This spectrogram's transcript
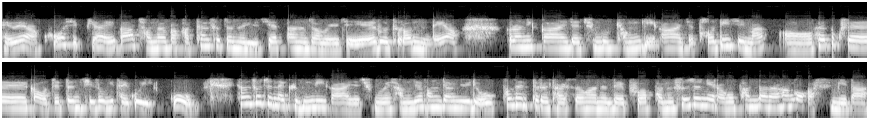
제외한 코어 CPI가 전월과 같은 수준을 유지했다는 점을 이제 예로 들었는데요. 그러니까 이제 중국 경기가 이제 더디지만 어, 회복세가 어쨌든 지속이 되고 있고 현 수준의 금리가 이제 중국의 잠재 성장률이 5%를 달성하는 데 부합하는 수준이라고 판단을 한 것 같습니다.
